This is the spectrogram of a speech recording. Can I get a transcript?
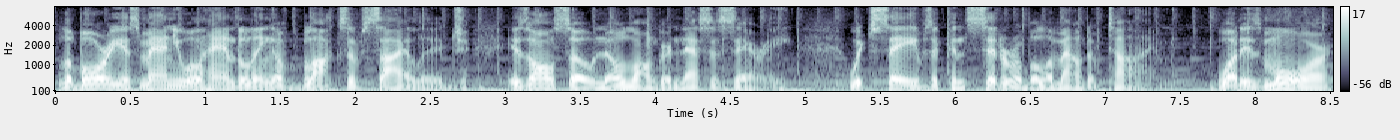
Laborious manual handling of blocks of silage is also no longer necessary, which saves a considerable amount of time. What is more,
